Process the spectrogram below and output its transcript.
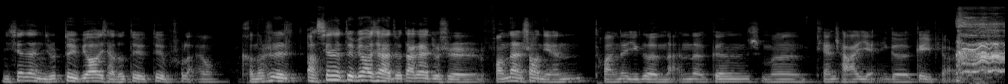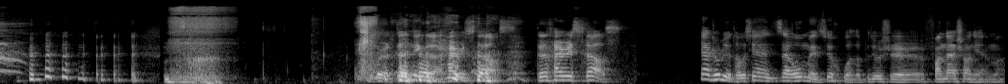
你现在你就对标一下都对对不出来哦，可能是啊，现在对标一下就大概就是防弹少年团的一个男的跟什么甜茶演一个 gay 片儿，不是跟那个 Harry Styles，跟 Harry Styles。亚洲里头现在在欧美最火的不就是《防弹少年》吗？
